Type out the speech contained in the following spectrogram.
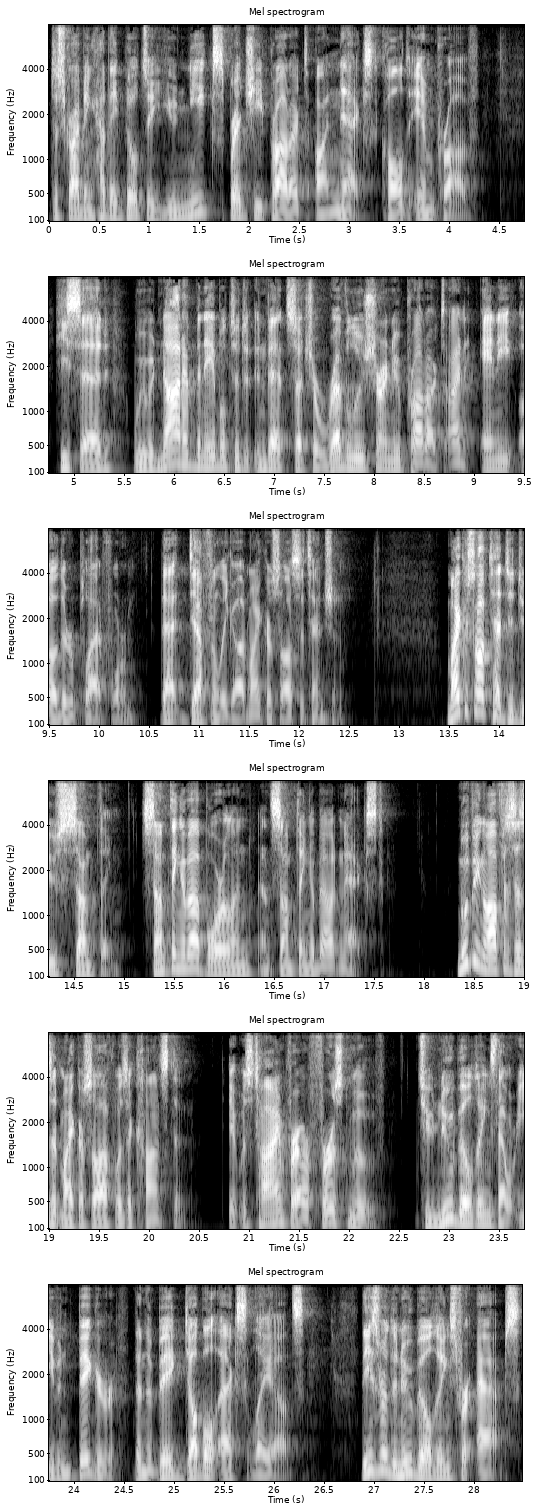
describing how they built a unique spreadsheet product on Next called Improv. He said, We would not have been able to invent such a revolutionary new product on any other platform. That definitely got Microsoft's attention. Microsoft had to do something, something about Borland and something about Next. Moving offices at Microsoft was a constant. It was time for our first move to new buildings that were even bigger than the big double X layouts. These were the new buildings for apps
